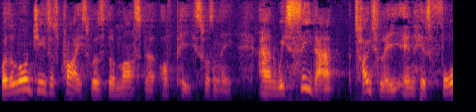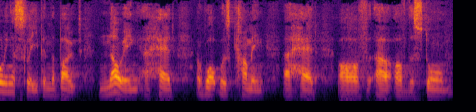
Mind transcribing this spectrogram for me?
well, the Lord Jesus Christ was the master of peace, wasn't he? And we see that totally in his falling asleep in the boat, knowing ahead of what was coming ahead of, uh, of the storm.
